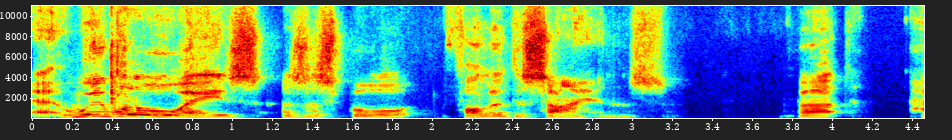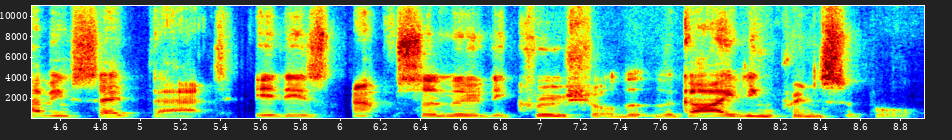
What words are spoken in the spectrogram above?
uh, we will always, as a sport, follow the science. But having said that, it is absolutely crucial that the guiding principle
